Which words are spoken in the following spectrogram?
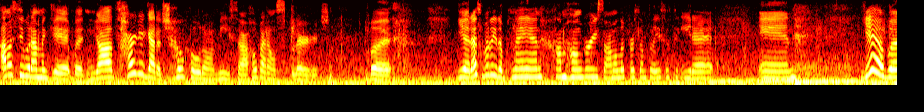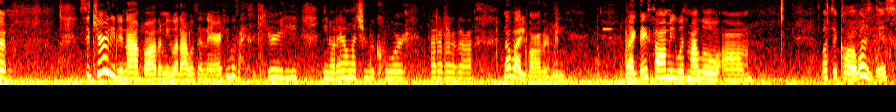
I'm gonna see what I'm gonna get. But y'all, Target got a chokehold on me, so I hope I don't splurge. But yeah, that's really the plan. I'm hungry, so I'm gonna look for some places to eat at. And yeah, but security did not bother me while I was in there. He was like, security, you know, they don't let you record. Da da da da da. Nobody bothered me. Like they saw me with my little um what's it called? What is this?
